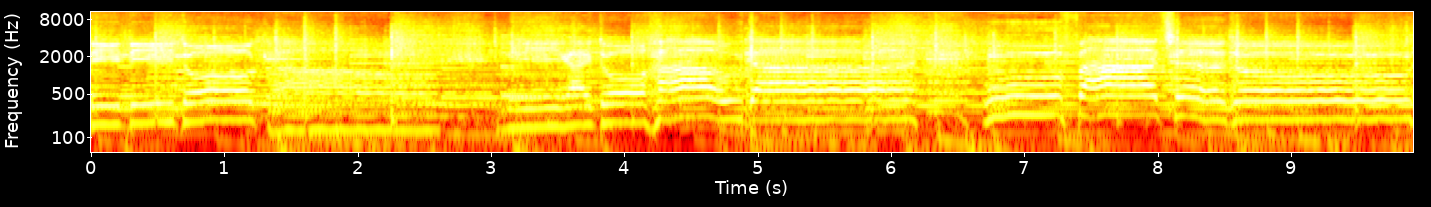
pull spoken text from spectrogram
离地多高。你爱多浩大，无法测度，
